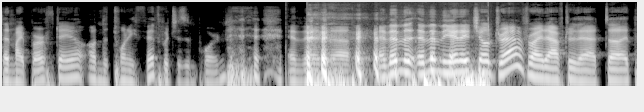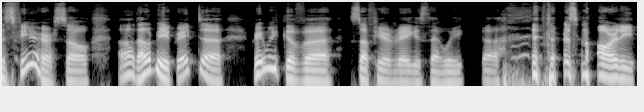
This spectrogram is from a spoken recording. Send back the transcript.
then my birthday on the 25th, which is important. and then uh, and then the, and then the NHL draft right after that uh, at the Sphere. So oh, that'll be a great uh, great week of uh, stuff here in Vegas that week. Uh, if there isn't already,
